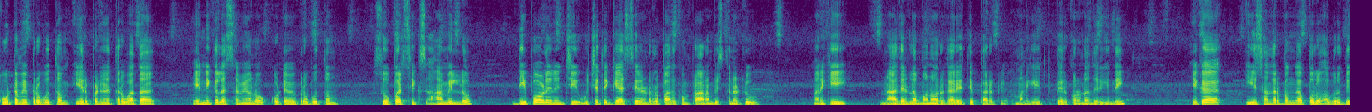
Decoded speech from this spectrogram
కూటమి ప్రభుత్వం ఏర్పడిన తర్వాత ఎన్నికల సమయంలో కూటమి ప్రభుత్వం సూపర్ సిక్స్ హామీల్లో దీపావళి నుంచి ఉచిత గ్యాస్ సిలిండర్ల పథకం ప్రారంభిస్తున్నట్లు మనకి నాదెండ్ల మనోహర్ గారు అయితే మనకి పేర్కొనడం జరిగింది. ఇక ఈ సందర్భంగా పలు అభివృద్ధి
